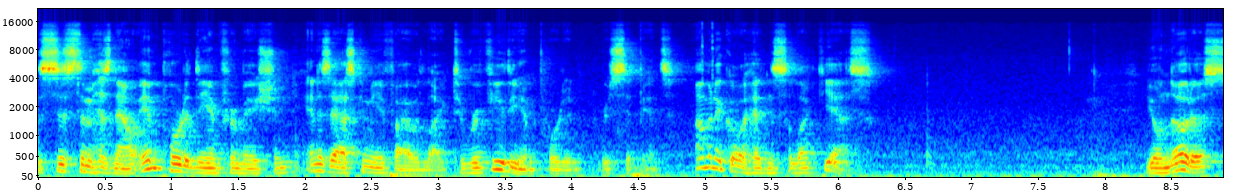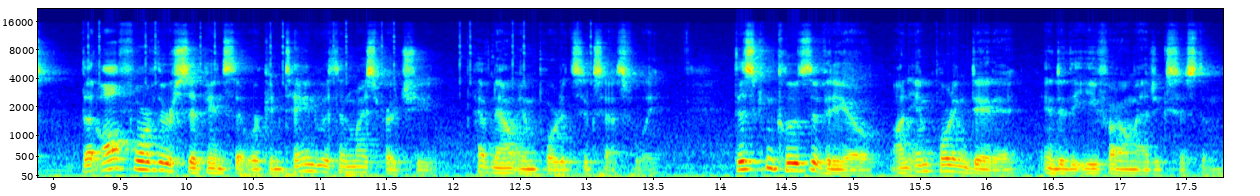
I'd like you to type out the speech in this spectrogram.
The system has now imported the information and is asking me if I would like to review the imported recipients. I'm going to go ahead and select yes. You'll notice that all four of the recipients that were contained within my spreadsheet have now imported successfully. This concludes the video on importing data into the eFileMagic system.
